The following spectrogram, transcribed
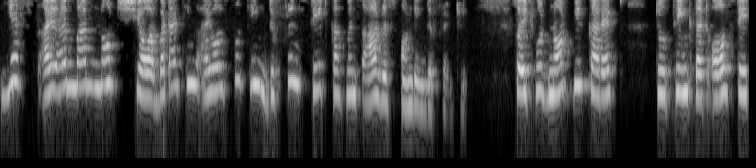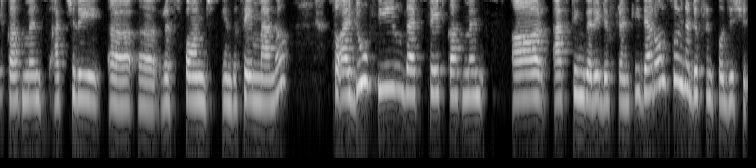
yes, I, am I'm, I'm not sure, but I think I also think different state governments are responding differently. So it would not be correct to think that all state governments actually uh, uh, respond in the same manner. So I do feel that state governments are acting very differently. They're also in a different position.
